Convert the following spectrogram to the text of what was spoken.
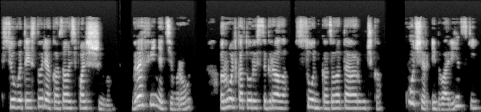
Все в этой истории оказалось фальшивым. Графиня Тимрот, роль которой сыграла Сонька Золотая Ручка, кучер и дворецкий,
